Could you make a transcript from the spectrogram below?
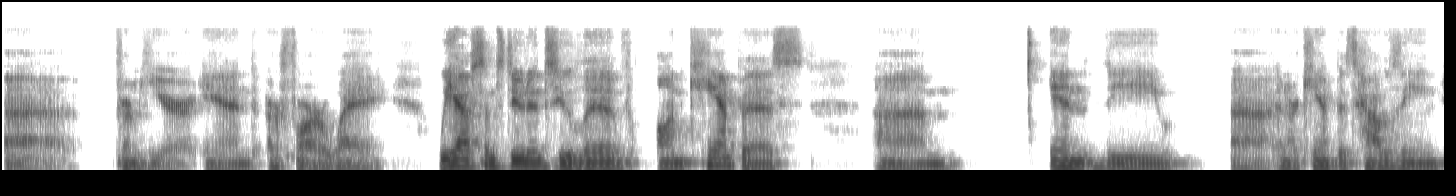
uh, from here and are far away. We have some students who live on campus um, in the uh, in our campus housing,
